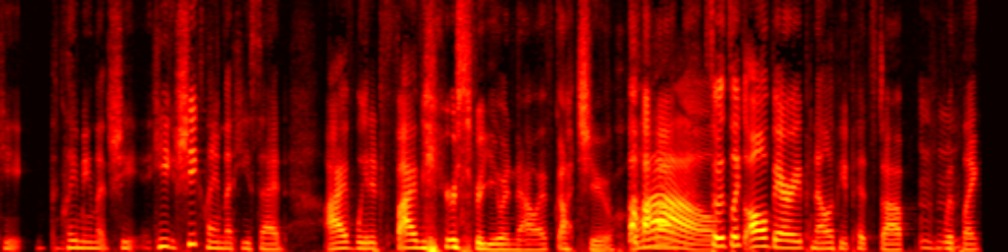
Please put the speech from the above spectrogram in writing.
he claiming that she he she claimed that he said i've waited five years for you and now i've got you Wow. so it's like all very penelope pit stop Mhm. with like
